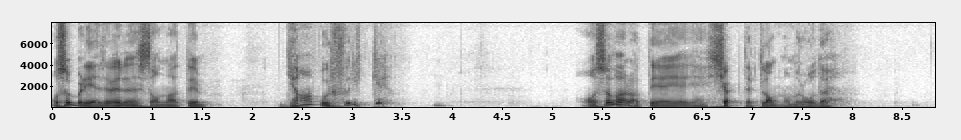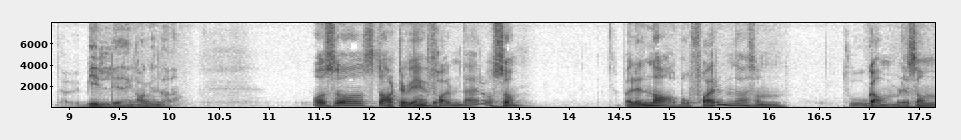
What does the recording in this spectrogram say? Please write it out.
Og så ble det vel sånn at Ja, hvorfor ikke? Og så var det at jeg kjøpte et landområde. Det var jo billig den gangen, da. Og så startet vi en farm der, og så var det en nabofarm. da, som To gamle som,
